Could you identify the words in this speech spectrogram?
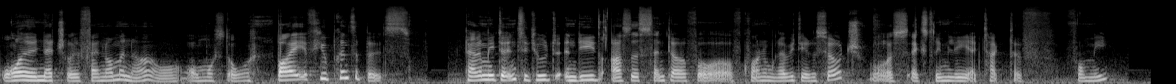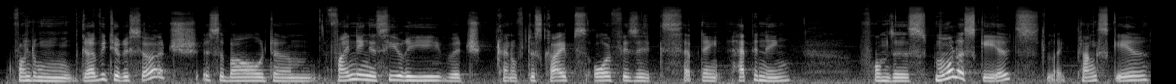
all natural phenomena, or almost all, by a few principles. Perimeter Institute, indeed, as a center for quantum gravity research, was extremely attractive for me. Quantum gravity research is about um, finding a theory which kind of describes all physics happening, happening from the smaller scales, like Planck scale,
